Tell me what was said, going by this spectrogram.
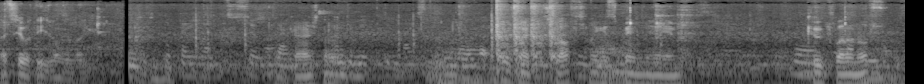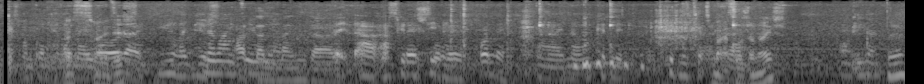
Let's see what these ones are like. The so. Okay, it's not- And you moved it nicely. It's nice and soft, like it's been um, cooked well enough. Let's try this. You like yours? No, I do, yeah. Uh, I couldn't see it. Aye, no, I couldn't, couldn't it. Tomatoes are nice. Yeah.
